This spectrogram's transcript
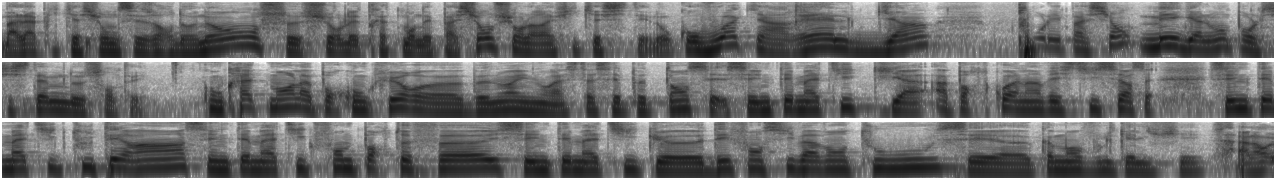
bah, l'application de ses ordonnances, sur les traitements des patients, sur leur efficacité. Donc on voit qu'il y a un réel gain pour les patients, mais également pour le système de santé. Concrètement, là, pour conclure, euh, Benoît, il nous reste assez peu de temps. C'est une thématique qui apporte quoi à l'investisseur? C'est une thématique tout terrain, c'est une thématique fonds de portefeuille, c'est une thématique euh, défensive avant tout. C'est euh, comment vous le qualifiez? Alors,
